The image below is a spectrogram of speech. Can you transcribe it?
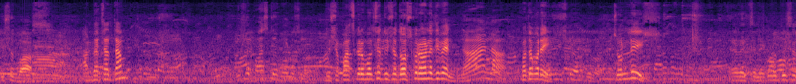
দুশো দশ। আর বেচার দাম? দুশো পাঁচ করে বলেছে দুশো পাঁচ করে বলছে দুশো দশ করে হলে দিবেন? না না। কত করে? চল্লিশ দেখছেন এগুলো দুশো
